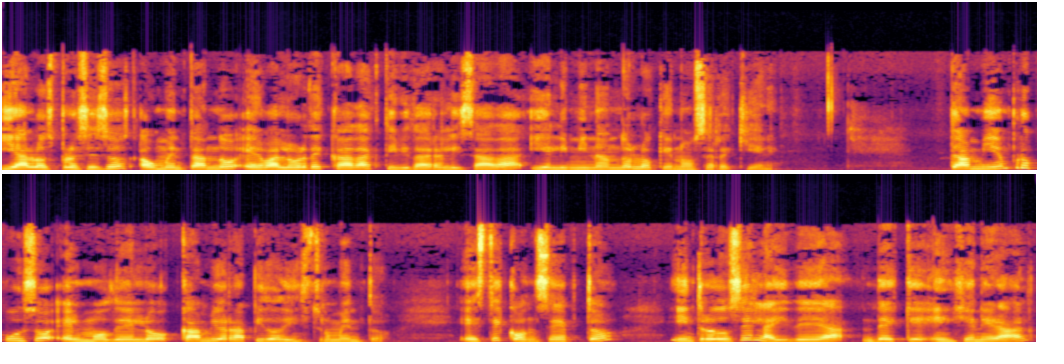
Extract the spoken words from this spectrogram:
y a los procesos aumentando el valor de cada actividad realizada y eliminando lo que no se requiere. También propuso el modelo cambio rápido de instrumento. Este concepto introduce la idea de que en general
